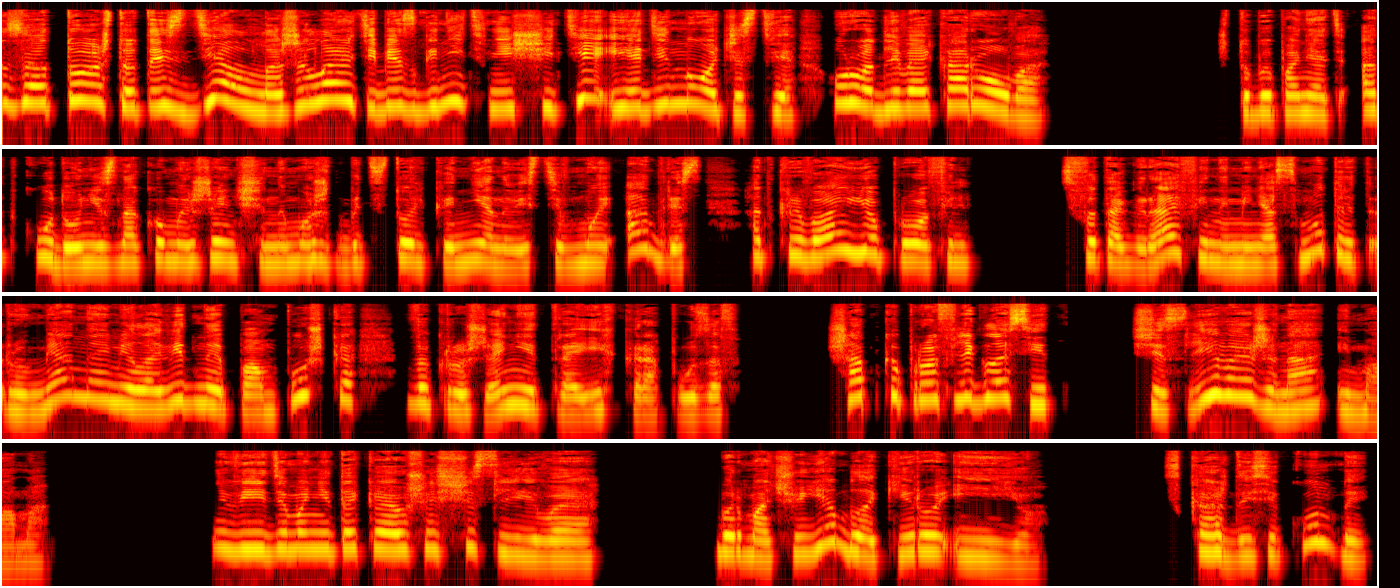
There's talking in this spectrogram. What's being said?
«За то, что ты сделала, желаю тебе сгнить в нищете и одиночестве, уродливая корова!» Чтобы понять, откуда у незнакомой женщины может быть столько ненависти в мой адрес, открываю ее профиль. С фотографией на меня смотрит румяная миловидная пампушка в окружении троих карапузов. Шапка профиля гласит «Счастливая жена и мама». Видимо, не такая уж и счастливая. Бормочу я, блокируя и ее. С каждой секундой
